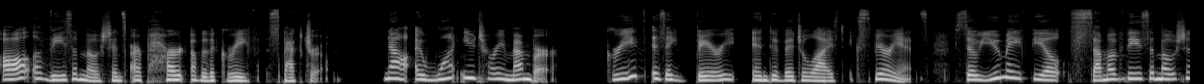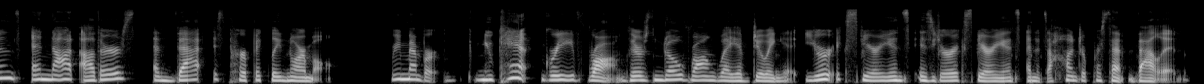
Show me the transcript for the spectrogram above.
All of these emotions are part of the grief spectrum. Now, I want you to remember Grief is a very individualized experience. So you may feel some of these emotions and not others, and that is perfectly normal. Remember, you can't grieve wrong. There's no wrong way of doing it. Your experience is your experience, and it's 100% valid.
